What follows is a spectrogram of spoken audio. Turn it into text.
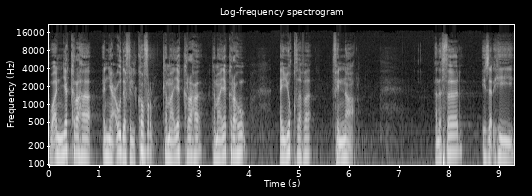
وأن يكره أن يعود في الكفر كما يكره كما يكره أن يقذف في النار. And the third is that he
